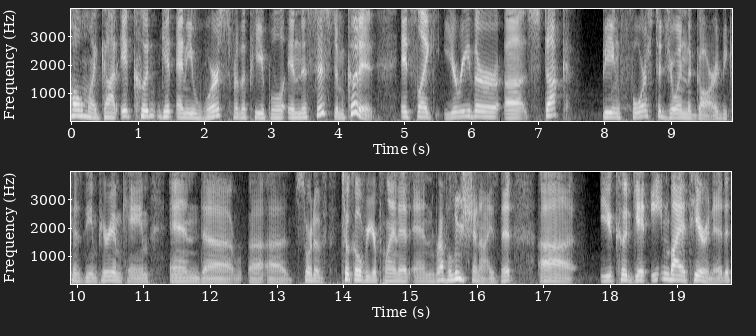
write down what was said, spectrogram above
Oh my god, it couldn't get any worse for the people in this system, could it? It's like you're either uh, stuck being forced to join the guard because the Imperium came and uh, uh, uh, sort of took over your planet and revolutionized it. You could get eaten by a Tyranid.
